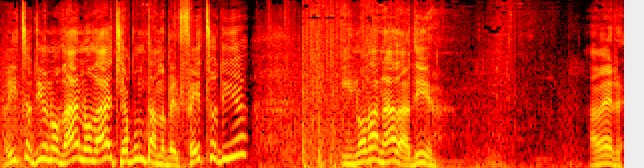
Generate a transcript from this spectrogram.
¿Has visto, tío? No da, no da. Estoy apuntando perfecto, tío. Y no da nada, tío. A ver.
